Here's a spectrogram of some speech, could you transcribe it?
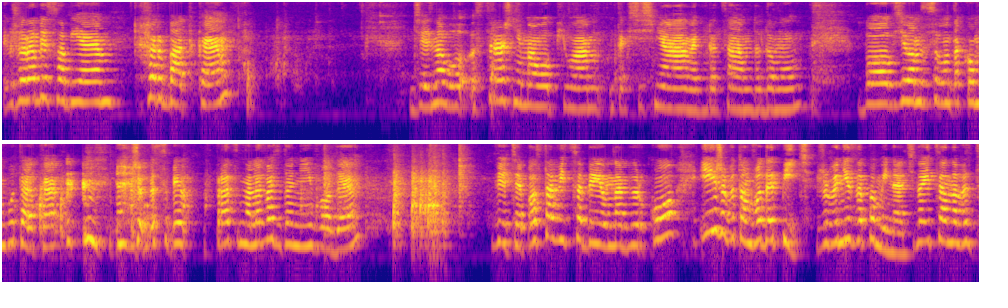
Także robię sobie herbatkę. Dzisiaj znowu strasznie mało piłam tak się śmiałam jak wracałam do domu. Bo wzięłam ze sobą taką butelkę, żeby sobie w pracy nalewać do niej wody. Wiecie, postawić sobie ją na biurku i żeby tą wodę pić, żeby nie zapominać. No i co, nawet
